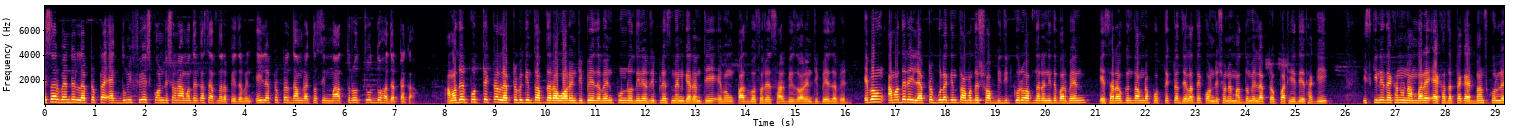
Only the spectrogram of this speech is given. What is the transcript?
এসআর ব্র্যান্ডের ল্যাপটপটা একদমই ফ্রেশ কন্ডিশনে আমাদের কাছে আপনারা পেয়ে যাবেন। এই ল্যাপটপটার দাম রাখতেছি মাত্র চোদ্দ হাজার টাকা। আমাদের প্রত্যেকটা ল্যাপটপে কিন্তু আপনারা ওয়ারেন্টি পেয়ে যাবেন, পনেরো দিনের রিপ্লেসমেন্ট গ্যারান্টি এবং পাঁচ বছরের সার্ভিস ওয়ারেন্টি পেয়ে যাবেন। এবং আমাদের এই ল্যাপটপগুলো কিন্তু আমাদের সব ভিজিট করেও আপনারা নিতে পারবেন। এছাড়াও কিন্তু আমরা প্রত্যেকটা জেলাতে কন্ডিশনের মাধ্যমে ল্যাপটপ পাঠিয়ে দিয়ে থাকি। স্ক্রিনে দেখানো নাম্বারে এক হাজার টাকা অ্যাডভান্স করলে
